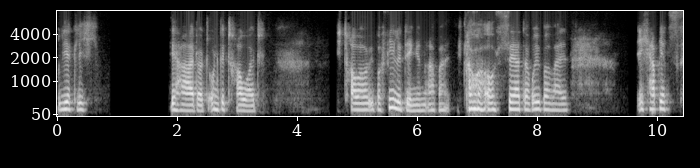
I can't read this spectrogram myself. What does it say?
wirklich gehadert und getrauert. Ich trauere über viele Dinge, aber ich trauere auch sehr darüber, weil ich habe jetzt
